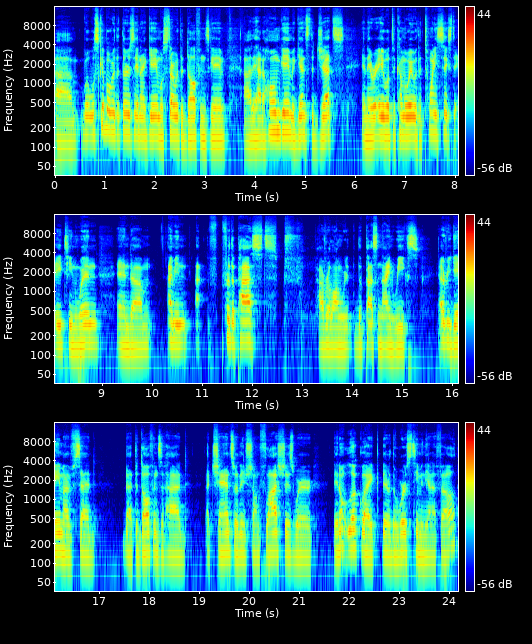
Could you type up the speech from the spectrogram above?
um, we'll, we'll skip over the Thursday night game. We'll start with the Dolphins game. Uh, they had a home game against the Jets, and they were able to come away with a 26 to 18 win. And um, I mean, for the past however long we, the past nine weeks, every game I've said that the Dolphins have had a chance or they've shown flashes where they don't look like they're the worst team in the NFL.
